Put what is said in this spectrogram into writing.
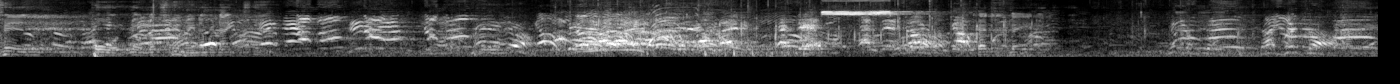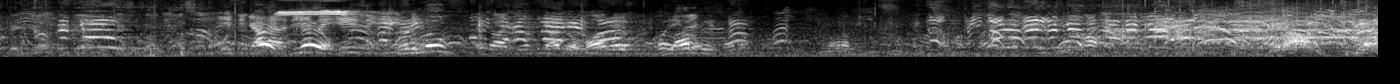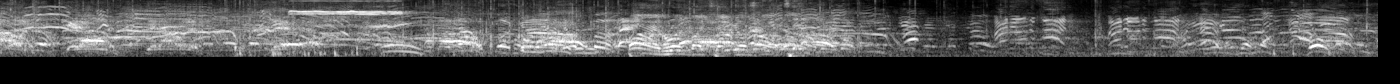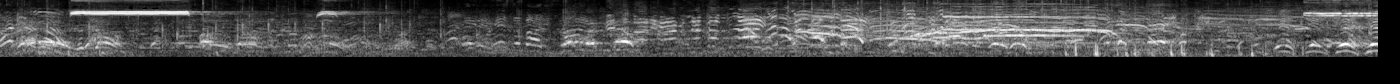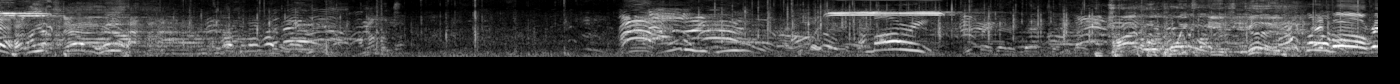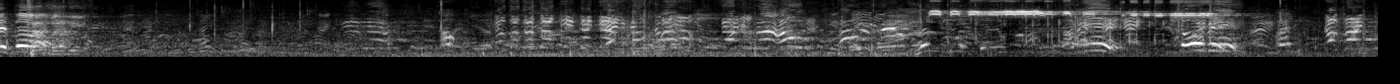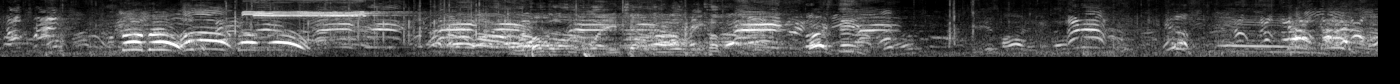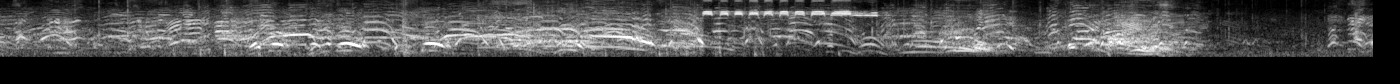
10 for, no, no, excuse me, number 19. Catch is made. Easy, guys. Easy, easy, easy. Put him loose. That's all right. You got to go long way from the plate. Obvious. Fine run by Chapman. Touchdown. Number two. Try for points is good. Red ball, red ball. Chapman leads. Bumble on the play. Chapman will recover. First team. Let's go. Let's go. Let's go. Fine rushing.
